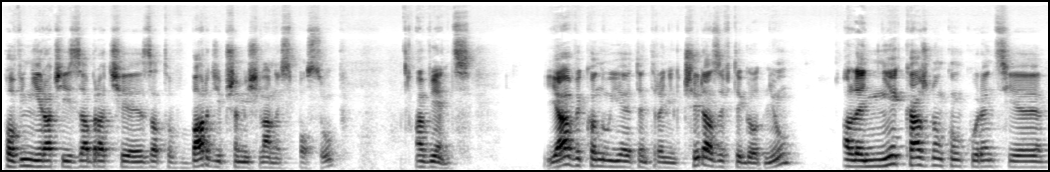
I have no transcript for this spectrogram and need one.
powinni raczej zabrać się za to w bardziej przemyślany sposób. A więc ja wykonuję ten trening trzy razy w tygodniu, ale nie każdą konkurencję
